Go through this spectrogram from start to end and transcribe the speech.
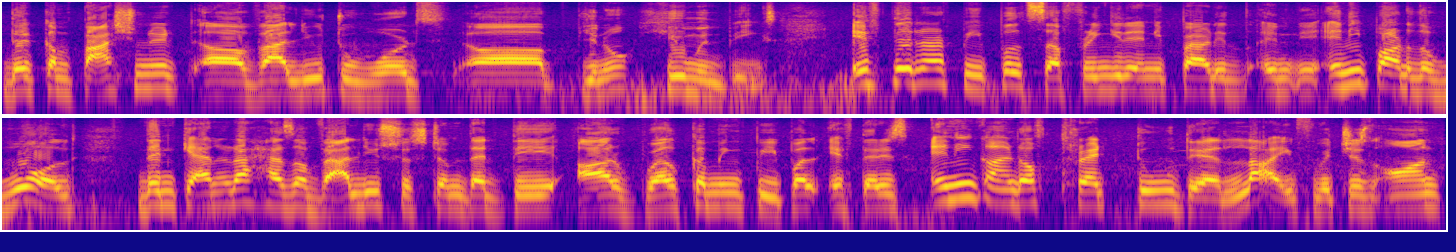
their compassionate uh, value towards uh, you know human beings. If there are people suffering in any part of, in any part of the world, then Canada has a value system that they are welcoming people if there is any kind of threat to their life, which is on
